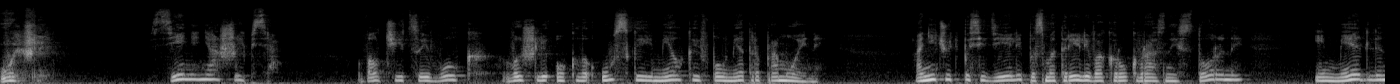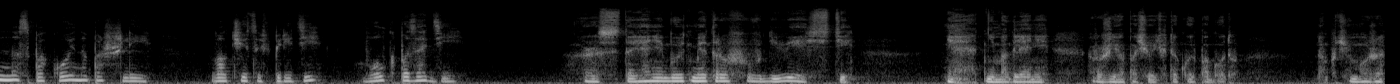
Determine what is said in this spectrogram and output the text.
Вышли. Сеня не ошибся. Волчица и волк вышли около узкой и мелкой в полметра промоины. Они чуть посидели, посмотрели вокруг в разные стороны – и медленно, спокойно пошли. Волчица впереди, волк позади. Расстояние будет метров в двести. Нет, не могли они ружье почуять в такую погоду. Но почему же...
